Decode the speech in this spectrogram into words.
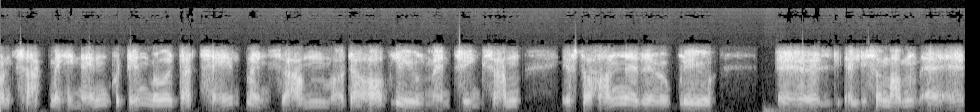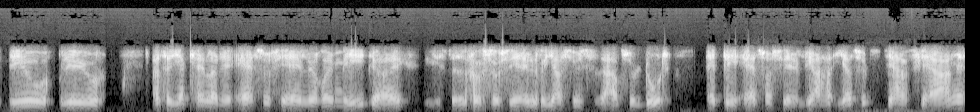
kontakt med hinanden på den måde. Der talte man sammen, og der oplevede man ting sammen. Efterhånden er det jo blevet, øh, ligesom om, at, at det jo blev Altså, jeg kalder det asociale remedier, ikke? I stedet for sociale, for jeg synes absolut, at det er asocialt. Jeg, jeg synes, det har fjernet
